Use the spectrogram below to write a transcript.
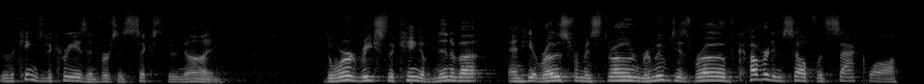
The king's decree is in verses 6 through 9. The word reached the king of Nineveh, and he arose from his throne, removed his robe, covered himself with sackcloth,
